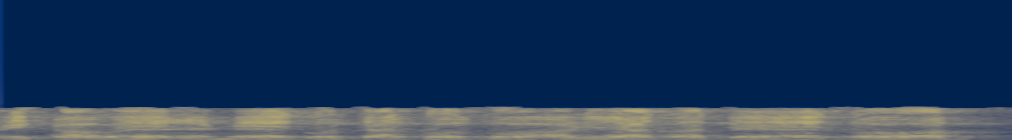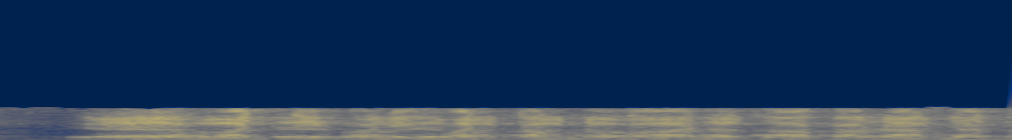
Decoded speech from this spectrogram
ภิกขเวเมสุจตุสุอริยสัจเจโสเอวันติปริวันตังนวานัสสะกรังยะต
